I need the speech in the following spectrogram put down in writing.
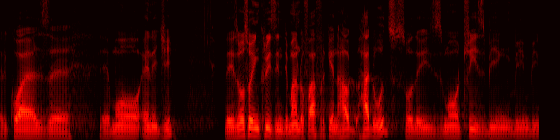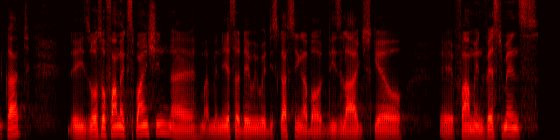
requires uh, uh, more energy. There is also increase in demand of African hard hardwoods, so there is more trees being, being, being cut. There is also farm expansion. I mean, yesterday we were discussing about these large-scale farm investments.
